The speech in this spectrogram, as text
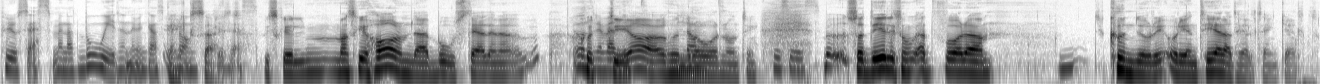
process men att bo i den är en ganska lång Exakt. process. Vi ska, man ska ju ha de där bostäderna Under en 70, väldigt ja 100 långt- år någonting. Precis. Så det är liksom att vara kundorienterad helt enkelt.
